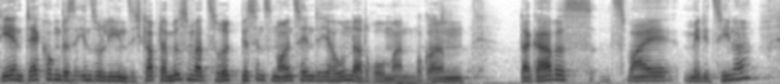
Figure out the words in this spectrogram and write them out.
Die Entdeckung des Insulins. Ich glaube, da müssen wir zurück bis ins 19. Jahrhundert, Roman. Oh Gott. Ähm, da gab es zwei Mediziner, äh,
